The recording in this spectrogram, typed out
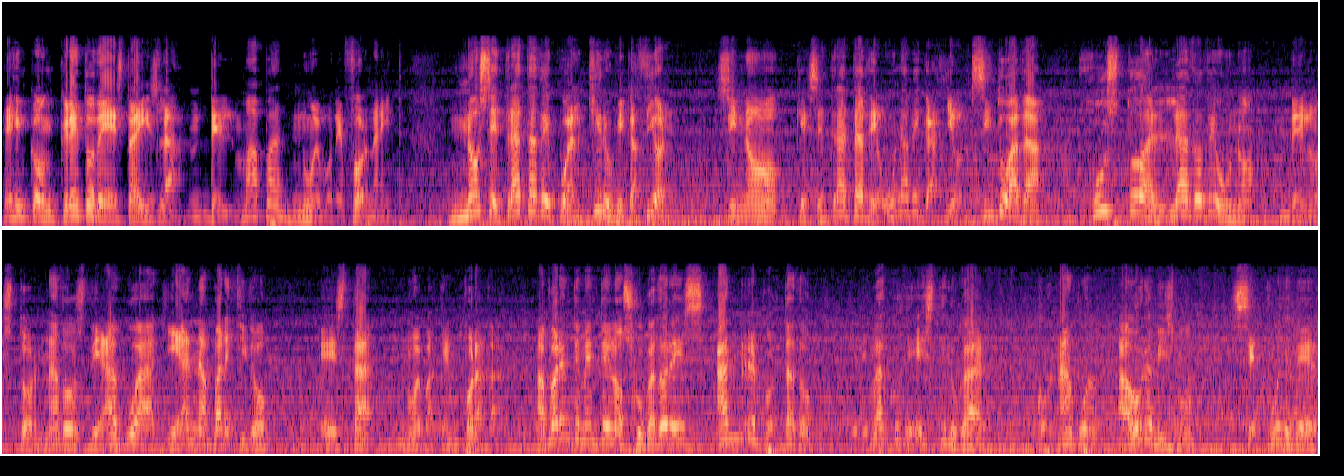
en concreto de esta isla, del mapa nuevo de Fortnite. No se trata de cualquier ubicación, sino que se trata de una ubicación situada justo al lado de uno de los tornados de agua que han aparecido esta nueva temporada. Aparentemente los jugadores han reportado que debajo de este lugar, con agua, ahora mismo se puede ver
